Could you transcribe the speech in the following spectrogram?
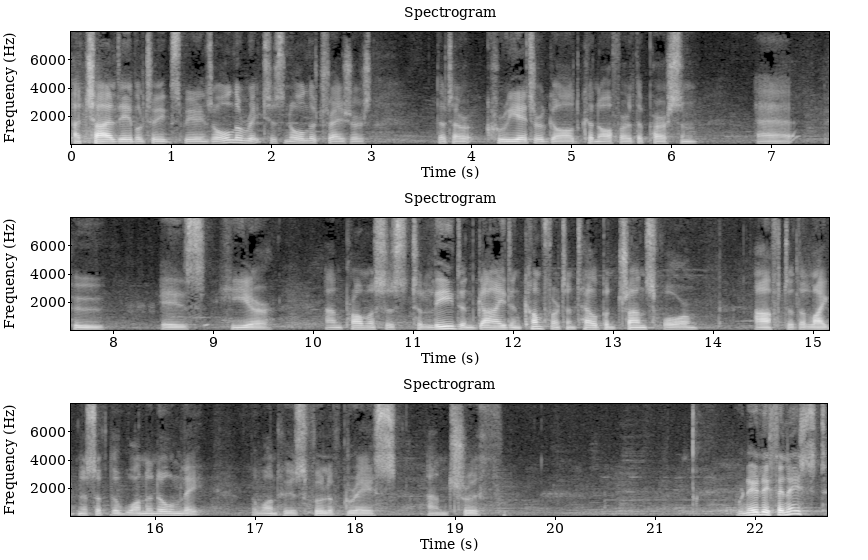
a child able to experience all the riches and all the treasures that our Creator God can offer the person uh, who is here and promises to lead and guide and comfort and help and transform after the likeness of the one and only, the one who is full of grace and truth. We're nearly finished.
